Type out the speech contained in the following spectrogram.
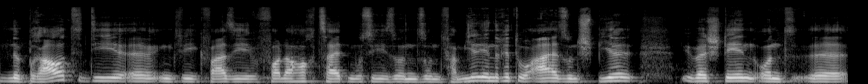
eine Braut, die äh, irgendwie quasi vor der Hochzeit muss sie so ein, so ein Familienritual, so ein Spiel überstehen und äh,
